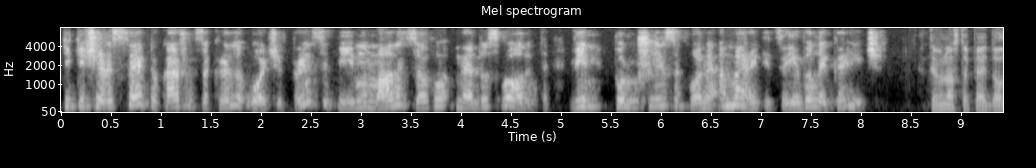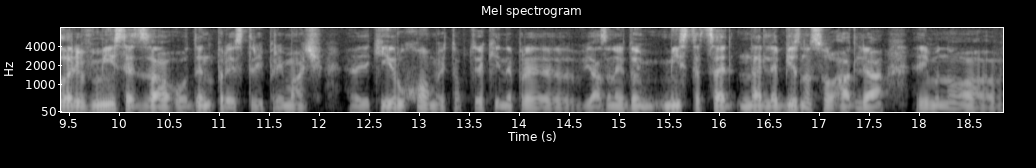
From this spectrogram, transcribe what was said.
Тільки через це, як то кажуть, закрили очі. В принципі, йому мали цього не дозволити. Він порушує закони Америки. Це є велика річ. 95 доларів в місяць за один пристрій приймач, який рухомий, тобто який не прив'язаний до місця. Це не для бізнесу, а для іменно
